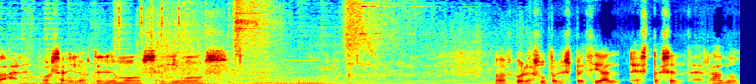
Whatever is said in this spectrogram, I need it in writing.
Vale, pues ahí los tenemos, seguimos. Vamos con la super especial. Esta es encerrado.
